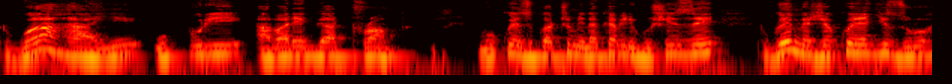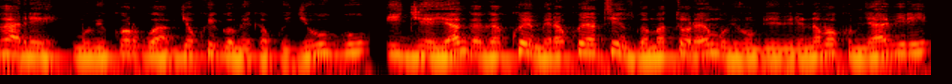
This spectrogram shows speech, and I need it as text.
rwahaye ukuri abarega trump. Mu kwezi kwa cumi na kabiri gushize rwemeje ko yagize uruhare mu bikorwa byo kwigomeka ku gihugu igihe yangaga kwemera ko yatsinzwe amatora yo mu bihumbi bibiri na makumyabiri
